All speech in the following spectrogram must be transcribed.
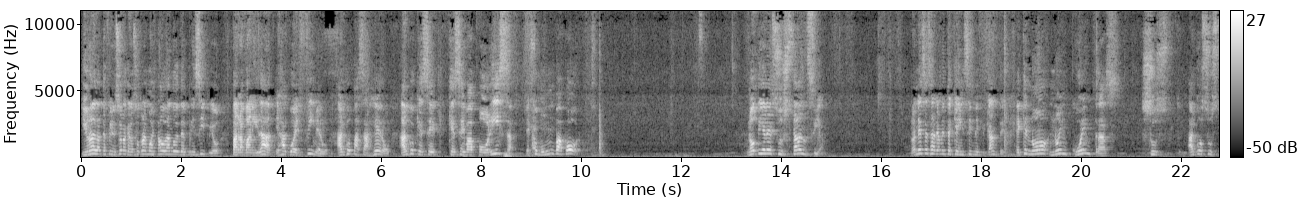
Y una de las definiciones que nosotros hemos estado dando desde el principio para vanidad es algo efímero, algo pasajero, algo que se, que se vaporiza, es como un vapor. No tiene sustancia. No es necesariamente que es insignificante, es que no, no encuentras sus, algo sus,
